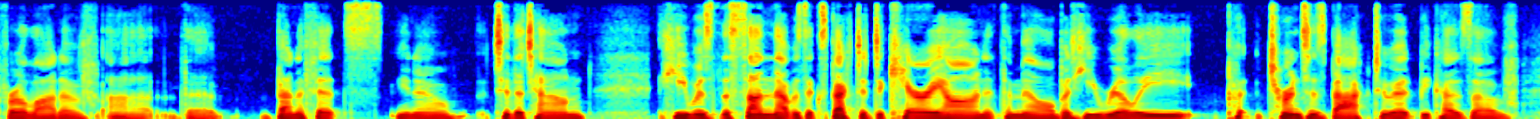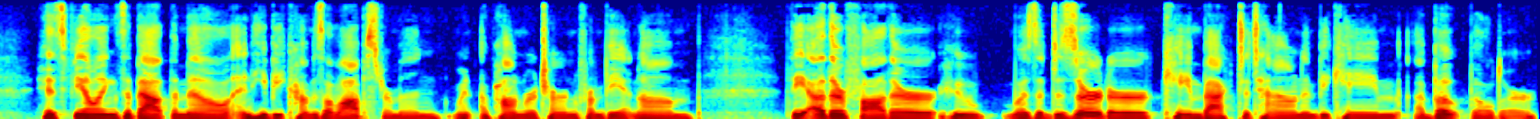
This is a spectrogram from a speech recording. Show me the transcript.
for a lot of uh, the benefits, you know, to the town. He was the son that was expected to carry on at the mill, but he really put, turns his back to it because of his feelings about the mill, and he becomes a lobsterman when, upon return from Vietnam. The other father, who was a deserter, came back to town and became a boat builder.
